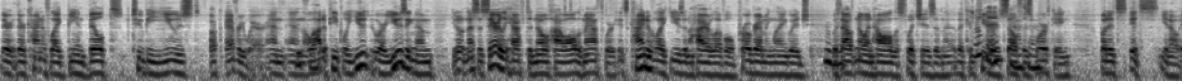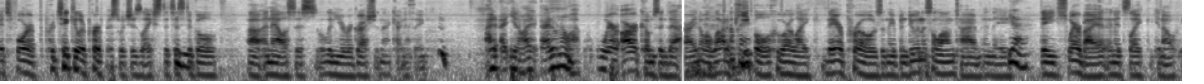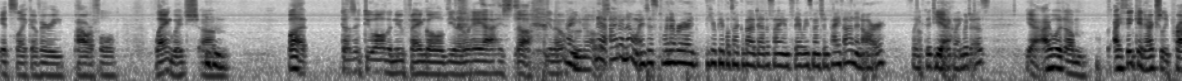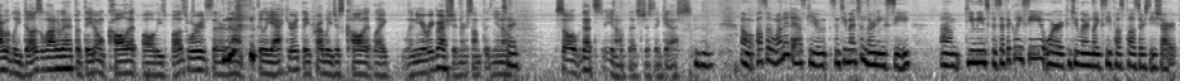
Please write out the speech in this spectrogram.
they're they're kind of like being built to be used uh, everywhere, and and a mm-hmm. lot of people use, who are using them. You don't necessarily have to know how all the math works. It's kind of like using a higher level programming language mm-hmm. without knowing how all the switches and the, the computer Okay. itself is working. But it's it's you know it's for a particular purpose, which is like statistical uh, analysis, linear regression, that kind of thing. Hmm. I, I you know I, I don't know where R comes into that. I know a lot of Okay. people who are like they're pros and they've been doing this a long time and they Yeah. they swear by it and it's like you know it's like a very powerful language um, Mhm. but does it do all the newfangled you know ai stuff you know Right. who knows Yeah, I don't know. I just whenever I hear people talk about data science, they always mention Python and R. It's like the two Yeah. big languages. Yeah, I would. Um, I think it actually probably does a lot of that, but they don't call it all these buzzwords that are not really accurate. They probably just call it like linear regression or something, you know. Sure. So that's you know that's just a guess. Oh, also wanted to ask you, since you mentioned learning C, um, do you mean specifically C, or could you learn like C plus plus or C sharp?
